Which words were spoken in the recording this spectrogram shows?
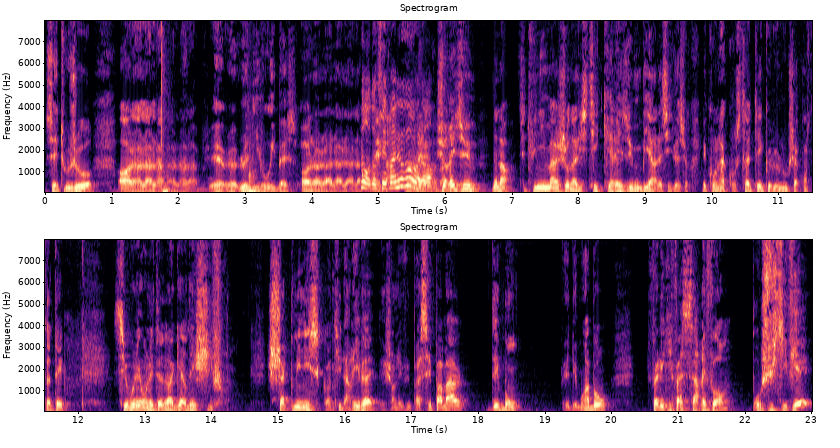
c'est toujours oh là là là là là là, le, le niveau il baisse, oh là là là là là. Bon, donc c'est pas nouveau, Non, alors. Je résume. Non, non, c'est une image journalistique qui résume bien la situation et qu'on a constaté, que le louche a constaté. Si vous voulez, on était dans la guerre des chiffres. Chaque ministre, quand il arrivait, et j'en ai vu passer pas mal, des bons et des moins bons, il fallait qu'il fasse sa réforme. Pour justifier,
